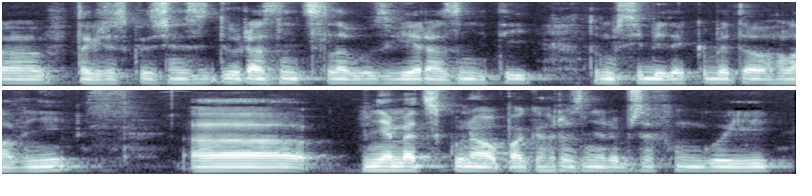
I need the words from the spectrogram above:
eh, takže skutečně zdůraznit slevu, zvýraznit jí, to musí být jakoby to hlavní. Eh, v Německu naopak hrozně dobře fungují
